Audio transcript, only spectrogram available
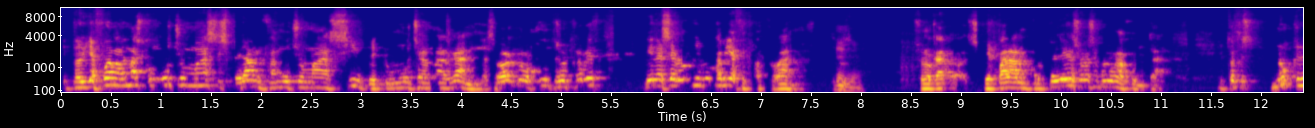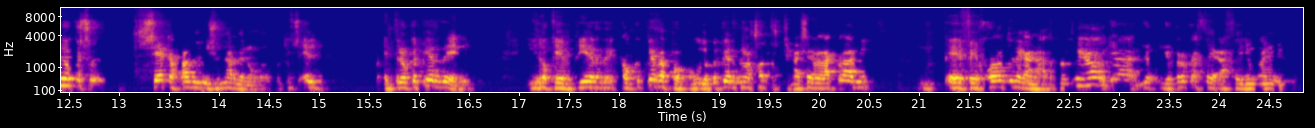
Pero ya fue además con mucho más esperanza, mucho más ímpetu, muchas más ganas. Ahora que lo juntos otra vez, viene a ser lo mismo que había hace cuatro años. Sí, sí. Solo que se separaron por peleas, ahora se vuelven a juntar. Entonces, no creo que eso sea capaz de visionar de nuevo. Entonces, él, entre lo que pierde él y lo que pierde, aunque pierda poco, lo que pierde nosotros, que va a ser la clave, eh, Feijóo no tiene ganado. Pero tiene ganado ya, yo, yo, creo que hace, hace un año y pico.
